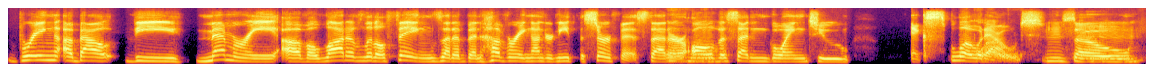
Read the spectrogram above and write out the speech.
bring about the memory of a lot of little things that have been hovering underneath the surface that are all of a sudden going to explode out. So Mhm.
